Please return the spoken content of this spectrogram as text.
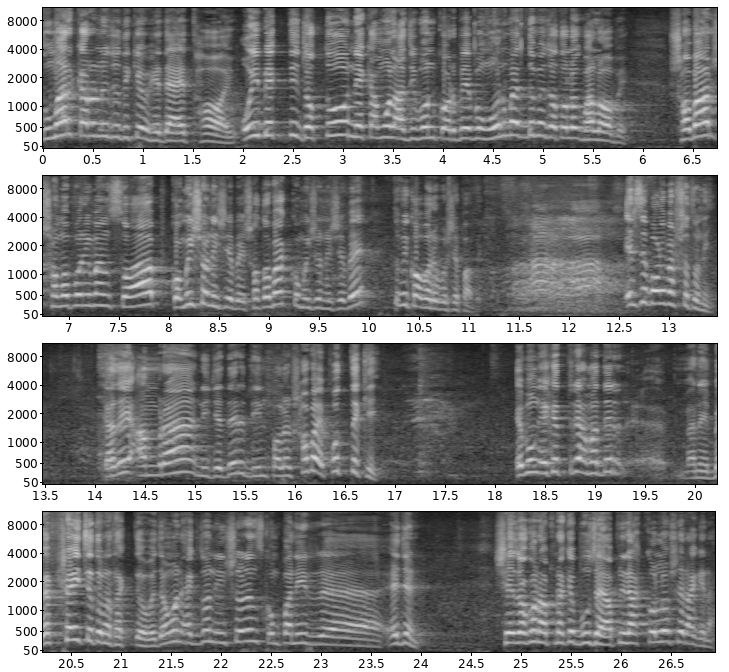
তোমার কারণে যদি কেউ হেদায়েত হয়, ওই ব্যক্তি যত নেকামল আজীবন করবে এবং ওর মাধ্যমে যত লোক ভালো হবে সবার সমপরিমাণ সব কমিশন হিসেবে, শতভাগ কমিশন হিসেবে তুমি কবরে বসে পাবে। এর চেয়ে বড় ব্যবসা তো নেই। কাজেই আমরা নিজেদের দিন পালন সবাই, প্রত্যেকেই। এবং এক্ষেত্রে আমাদের মানে ব্যবসায়ী চেতনা থাকতে হবে। যেমন একজন ইন্স্যুরেন্স কোম্পানির এজেন্ট সে যখন আপনাকে বুঝায়, আপনি রাগ করলেও সে রাগে না।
